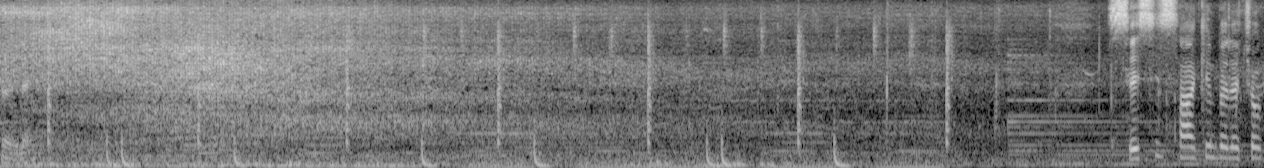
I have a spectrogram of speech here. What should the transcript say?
Şöyle. Sessiz, sakin böyle çok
